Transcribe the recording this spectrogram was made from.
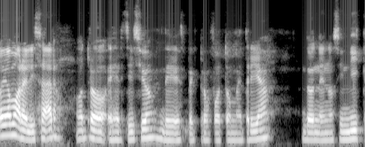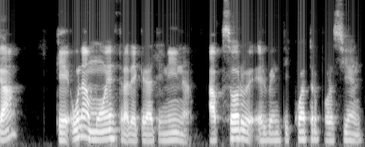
Hoy vamos a realizar otro ejercicio de espectrofotometría donde nos indica que una muestra de creatinina absorbe el 24%.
